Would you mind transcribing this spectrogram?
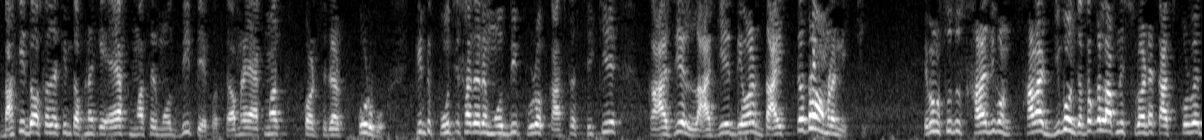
বাকি দশ হাজার কিন্তু আপনাকে এক মাসের মধ্যেই পে করতে হবে। আমরা এক মাস কনসিডার করব, কিন্তু পঁচিশ হাজারের মধ্যেই পুরো কাজটা শিখিয়ে কাজে লাগিয়ে দেওয়ার দায়িত্বটাও আমরা নিচ্ছি এবং শুধু সারা জীবন সারা জীবন যতকাল আপনি সুরাটে কাজ করবেন,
